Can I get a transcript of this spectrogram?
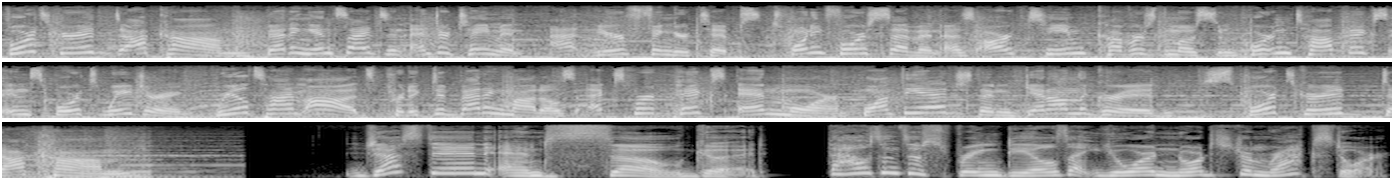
SportsGrid.com. Betting insights and entertainment at your fingertips 24 7 as our team covers the most important topics in sports wagering real time odds, predictive betting models, expert picks, and more. Want the edge? Then get on the grid. SportsGrid.com. Justin and so good. Thousands of spring deals at your Nordstrom Rack store.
